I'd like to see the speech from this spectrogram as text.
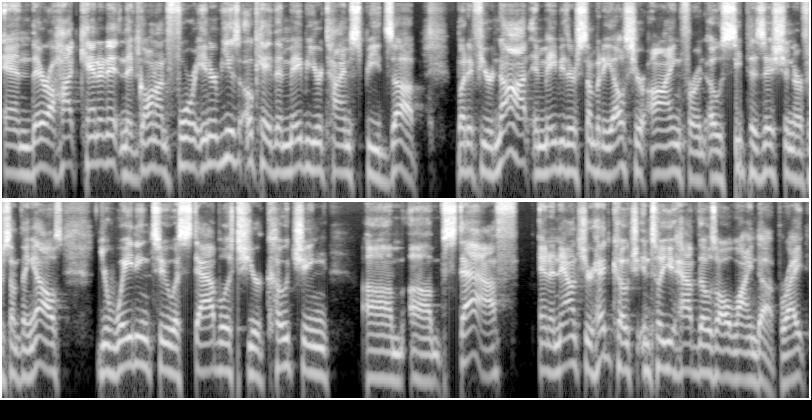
and they're a hot candidate and they've gone on four interviews, okay, then maybe your time speeds up. But if you're not, and maybe there's somebody else you're eyeing for an OC position or for something else, you're waiting to establish your coaching um, um, staff and announce your head coach until you have those all lined up, right?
